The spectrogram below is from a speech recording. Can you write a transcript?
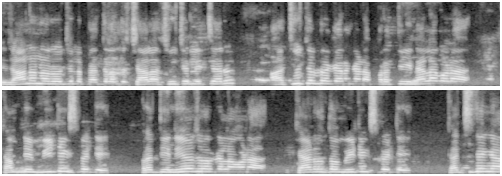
రానున్న రోజుల్లో పెద్దలందరూ చాలా సూచనలు ఇచ్చారు. ఆ సూచనల ప్రకారం కూడా ప్రతి నెల కూడా కమిటీ మీటింగ్స్ పెట్టి ప్రతి నియోజకవర్గంలో కూడా కేడర్తో మీటింగ్స్ పెట్టి ఖచ్చితంగా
